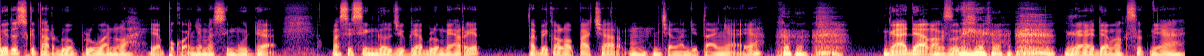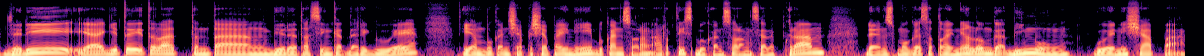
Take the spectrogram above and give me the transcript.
gue itu sekitar 20-an lah, ya pokoknya masih muda. Masih single juga, belum married, tapi kalau pacar, hmm, jangan ditanya ya. Gak ada maksudnya, gak ada maksudnya. Jadi ya gitu itulah tentang biodata singkat dari gue yang bukan siapa-siapa ini, bukan seorang artis, bukan seorang selebgram, dan semoga setelah ini lo nggak bingung gue ini siapa.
